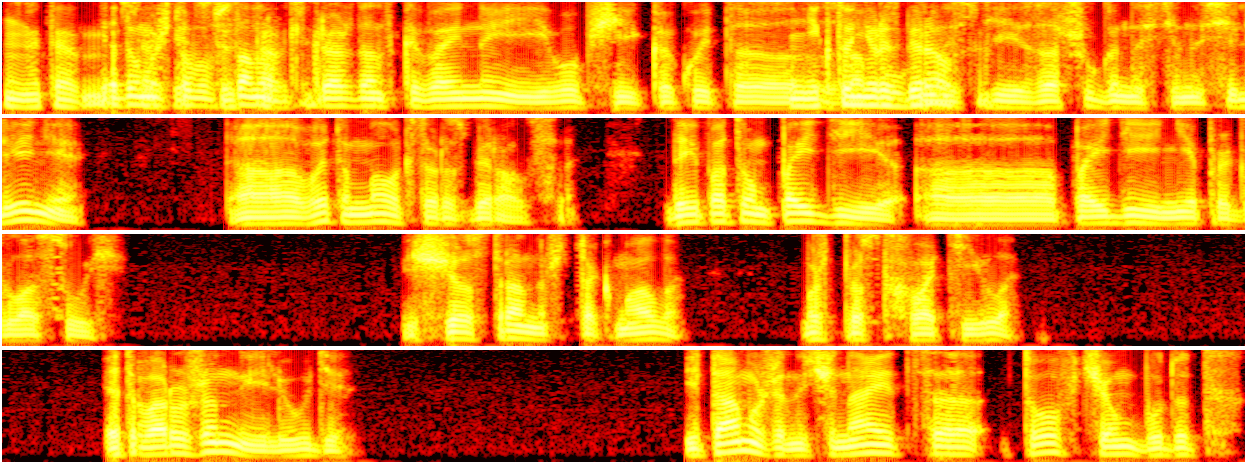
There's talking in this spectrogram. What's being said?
это Я думаю, что в обстановке правде. гражданской войны и в общей какой-то никто не разбирался и зашуганности населения а, в этом мало кто разбирался. Да и потом пойди, а, пойди и не проголосуй. Еще странно, что так мало. Может, просто хватило. Это вооруженные люди. И там уже начинается то, в чем будут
